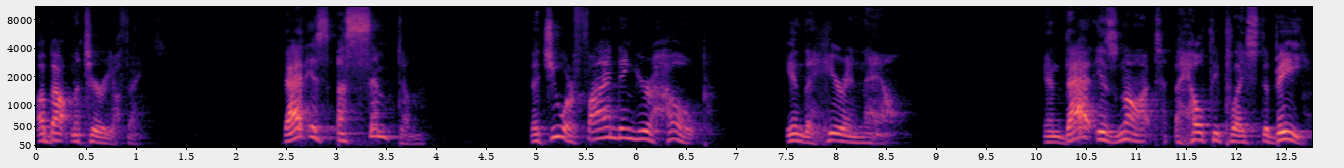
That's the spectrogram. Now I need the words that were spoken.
about material things, that is a symptom that you are finding your hope in the here and now. And that is not a healthy place to be.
